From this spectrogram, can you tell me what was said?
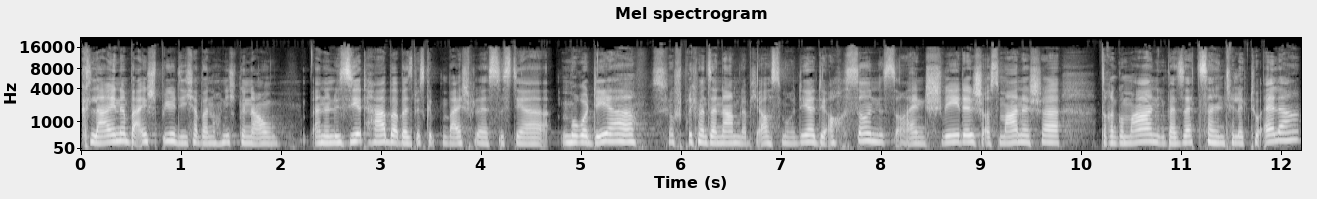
kleine Beispiele, die ich aber noch nicht genau analysiert habe, aber es gibt ein Beispiel, das ist der Morodea, so spricht man seinen Namen, glaube ich, aus, Morodea de Orson, ist so ein schwedisch-osmanischer Dragoman, Übersetzer, Intellektueller,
